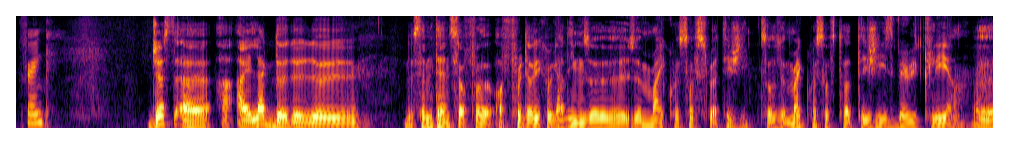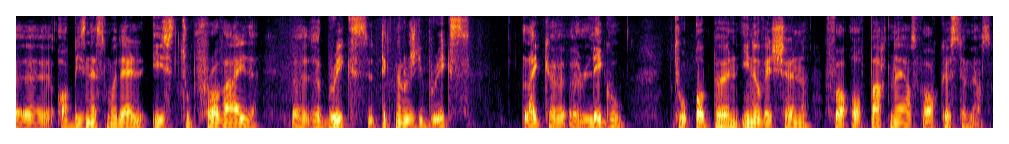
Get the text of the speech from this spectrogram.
Frank? Just, uh, I like the, the, the the sentence of, uh, of Frederick regarding the, the Microsoft strategy. So the Microsoft strategy is very clear. Uh, our business model is to provide uh, the bricks, the technology bricks, like a, a, Lego, to open innovation for our partners, for our customers.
